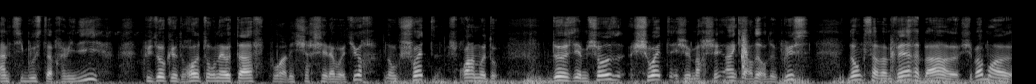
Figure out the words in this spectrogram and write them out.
un petit boost après-midi, plutôt que de retourner au taf pour aller chercher la voiture. Donc chouette, je prends la moto. Deuxième chose, chouette, je vais marcher un quart d'heure de plus. Donc ça va me faire, eh ben, je sais pas moi,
